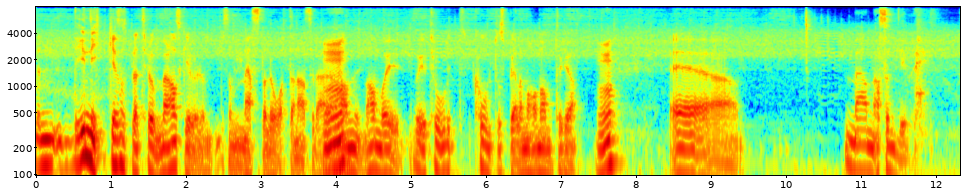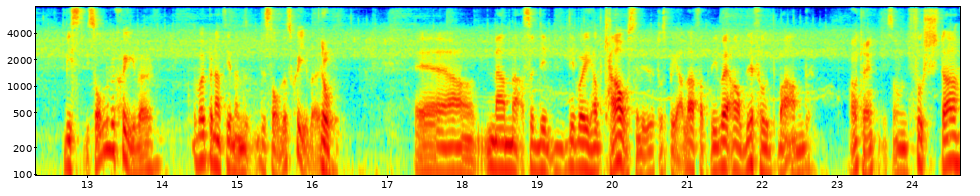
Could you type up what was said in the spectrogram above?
Men det är ju Nicke som spelar trummor, han skriver liksom mesta låtarna. Sådär. Mm. Han, han var ju, var ju otroligt coolt att spela med honom tycker jag. Mm. Eh, men alltså, det, visst vi sålde väl skivor. Det var ju på den tiden det såldes skivor. Jo. Eh, men alltså det, det var ju helt kaos när vi var ute och spelade för att vi var ju aldrig fullt band. Okej. Liksom första,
